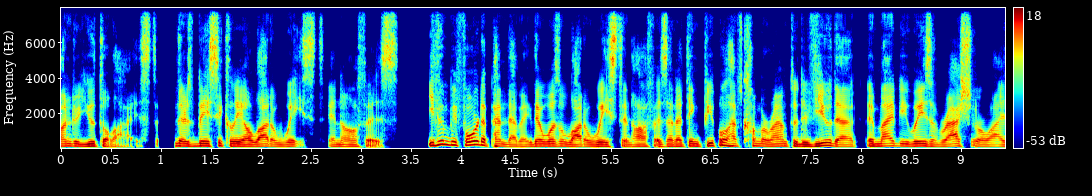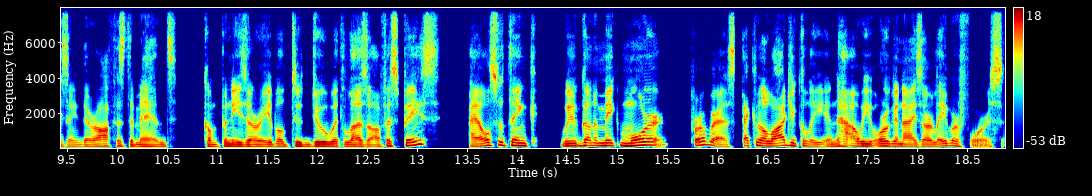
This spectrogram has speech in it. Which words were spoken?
underutilized. There's basically a lot of waste in office even before the pandemic, there was a lot of waste in office. And I think people have come around to the view that there might be ways of rationalizing their office demands. Companies are able to do with less office space. I also think we're going to make more progress technologically in how we organize our labor force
